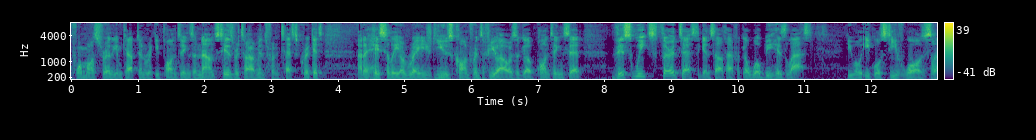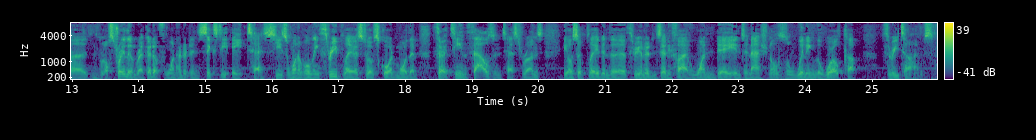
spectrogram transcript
former Australian captain Ricky Ponting's announced his retirement from Test cricket. At a hastily arranged news conference a few hours ago, Ponting said this week's third Test against South Africa will be his last. He will equal Steve Waugh's uh, Australian record of 168 tests. He's one of only three players to have scored more than 13,000 test runs. He also played in the 375 one-day internationals, winning the World Cup three times.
